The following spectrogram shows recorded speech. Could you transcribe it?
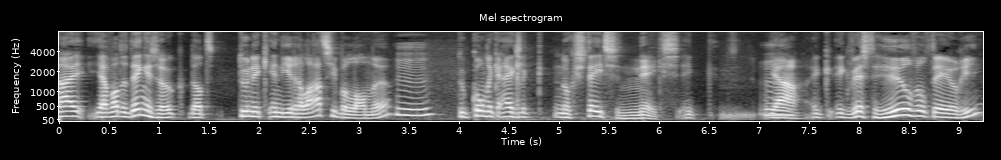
Nou ja, wat het ding is ook, dat toen ik in die relatie belandde, Hmm. toen kon ik eigenlijk nog steeds niks. Ik, Ja, ik, ik wist heel veel theorie.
